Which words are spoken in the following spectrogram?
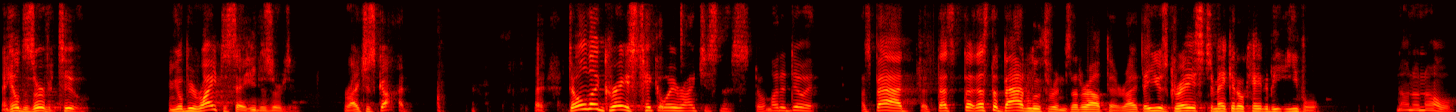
And he'll deserve it too. And you'll be right to say he deserves it. Righteous God. Don't let grace take away righteousness. Don't let it do it. That's bad. That's, that's the bad Lutherans that are out there, right? They use grace to make it okay to be evil. No, no, no.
